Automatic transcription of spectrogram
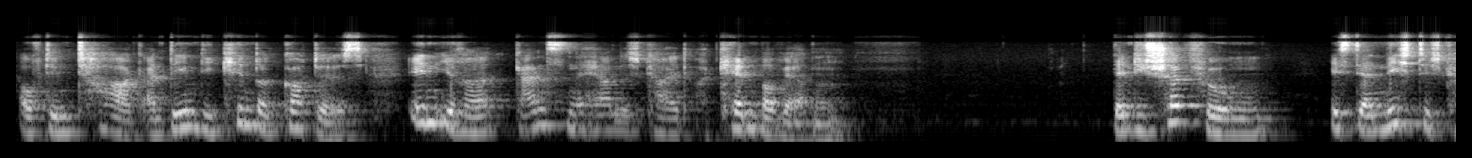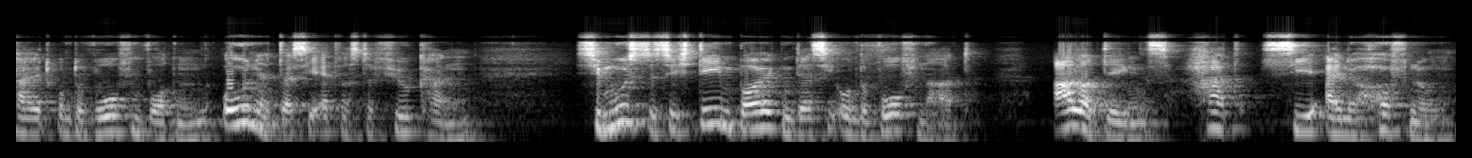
auf den Tag, an dem die Kinder Gottes in ihrer ganzen Herrlichkeit erkennbar werden. Denn die Schöpfung ist der Nichtigkeit unterworfen worden, ohne dass sie etwas dafür kann. Sie musste sich dem beugen, der sie unterworfen hat. Allerdings hat sie eine Hoffnung.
